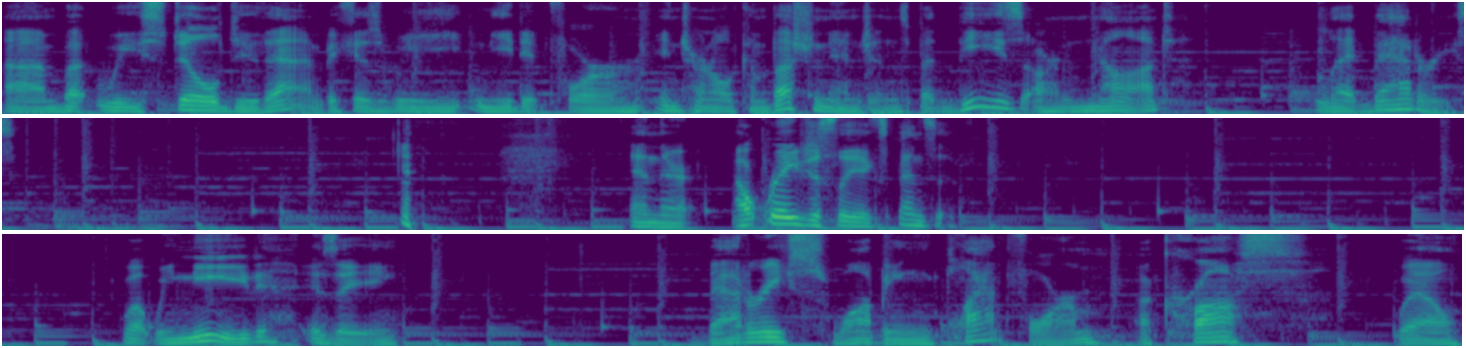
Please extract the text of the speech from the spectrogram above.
Um, but we still do that because we need it for internal combustion engines. But these are not lead batteries. and they're outrageously expensive. What we need is a battery swapping platform across, well,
